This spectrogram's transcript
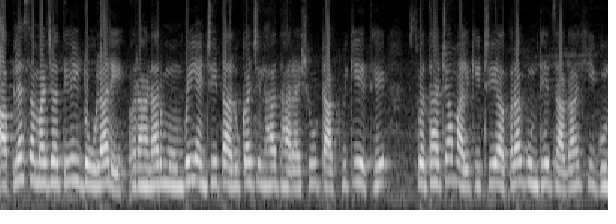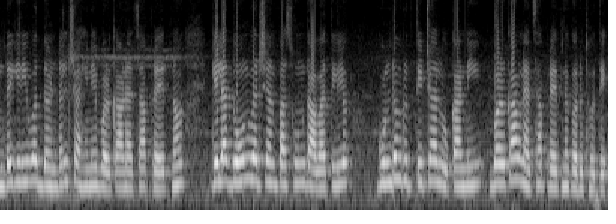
आपल्या समाजातील डोलारे राहणार मुंबई यांची तालुका जिल्हा धाराशिव टाकविके येथे स्वतःच्या मालकीची अकरा गुंठे जागा ही गुंडगिरी व दंडलशाहीने बळकावण्याचा प्रयत्न गेल्या दोन वर्षांपासून गावातील गुंडवृत्तीच्या लोकांनी बळकावण्याचा प्रयत्न करत होते.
